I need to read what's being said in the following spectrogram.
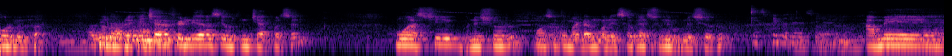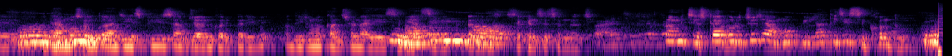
କୋର୍ ମେମ୍ବର ଏଚ୍ଆର୍ଏଫ୍ ଇଣ୍ଡିଆର ସେ ହେଉଛନ୍ତି ଚେୟାରପର୍ସନ୍ ମୁଁ ଆସିଛି ଭୁବନେଶ୍ୱରରୁ ମୋ ସହିତ ମ୍ୟାଡ଼ାମ୍ ବନେଇ ସାହେବ ଆସିଛନ୍ତି ଭୁବନେଶ୍ୱରରୁ ଆମେ ଆମ ସହିତ ଆଜି ଏସ୍ପି ସାର୍ ଜଏନ୍ କରିପାରିବେ ଦୁଇ ଜଣ କନସର୍ଣ୍ଣ ଆଇଆଇସି ବି ଆସିବେ ସେକେଣ୍ଡ ସେସନ୍ରେ ଅଛି ତେଣୁ ଆମେ ଚେଷ୍ଟା କରୁଛୁ ଯେ ଆମ ପିଲା କିଛି ଶିଖନ୍ତୁ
